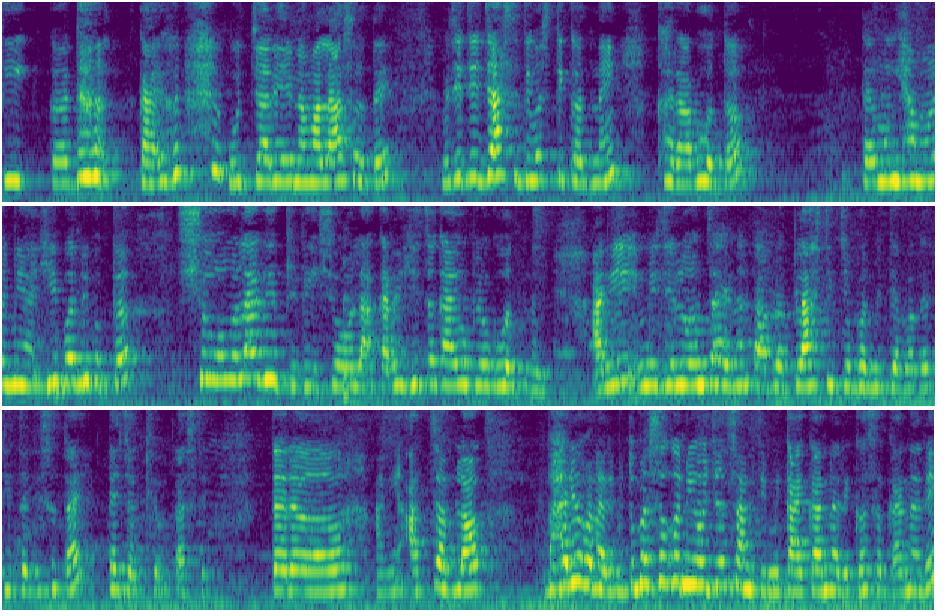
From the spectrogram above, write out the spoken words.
तिखट काय? उच्चार येणं ना मला असं होतंय. म्हणजे ते जास्त दिवस टिकत नाही खराब होतं. तर मग ह्यामुळे मी ही बरणी फक्त शोला घेतलेली शोला. कारण हिचा काय उपयोग होत नाही. आणि मी जे लोणचं आहे ना तर आपलं प्लास्टिकचे बर्नी ते बघा तिथं दिसत आहे त्याच्यात ठेवत असते. तर आणि आजचा ब्लॉग भारी होणार आहे. मी तुम्हाला सगळं नियोजन सांगते मी काय करणार आहे कसं करणार आहे.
